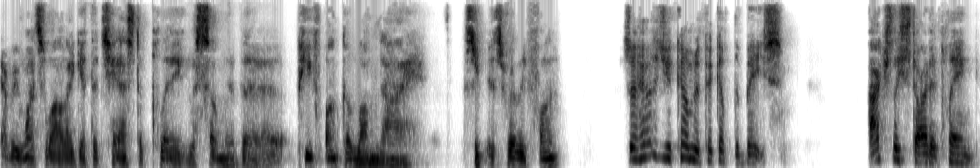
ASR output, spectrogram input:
every once in a while, I get the chance to play with some of the P Funk alumni. It's, it's really fun. So how did you come to pick up the bass? I actually started playing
